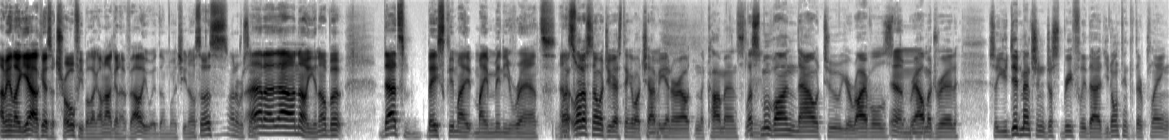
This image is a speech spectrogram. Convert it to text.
I mean, like, yeah, okay, it's a trophy, but like, I'm not gonna evaluate that much, you know. So it's 100%. I don't, I don't know, you know, but that's basically my my mini rant. Let, let us know what you guys think about Xavi in or out in the comments. Let's move on now to your rivals, Yeah, Real mm. Madrid. So you did mention just briefly that you don't think that they're playing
